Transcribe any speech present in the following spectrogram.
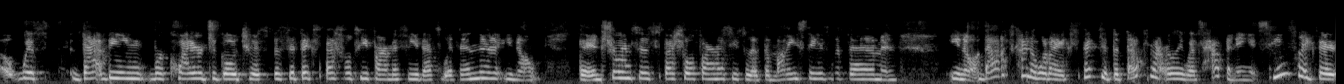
uh, with that being required to go to a specific specialty pharmacy that's within the you know the insurance's special pharmacy so that the money stays with them and you know that's kind of what i expected but that's not really what's happening it seems like there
